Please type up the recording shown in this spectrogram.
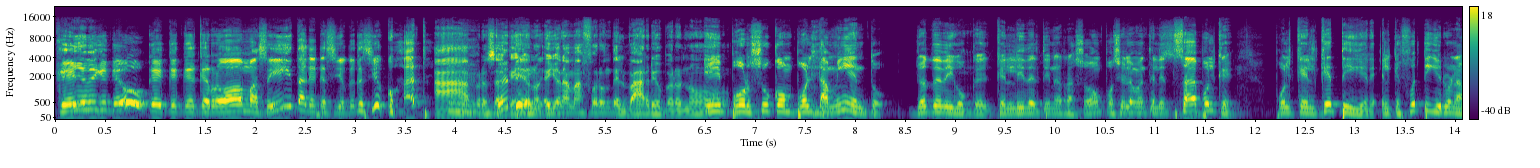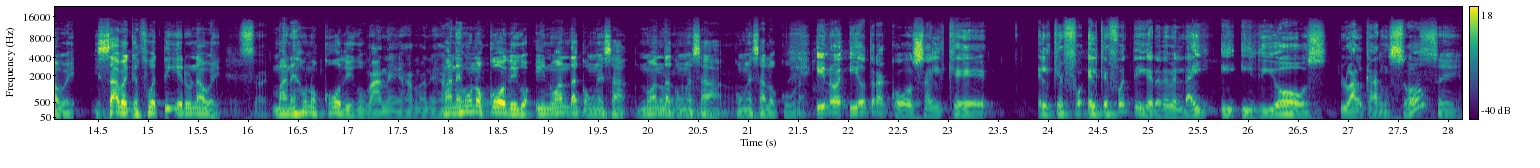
que ella dije que, uh, que, que, que, que robaban masitas, que que si yo, que que si yo cuánto. Ah, pero o sea, ¿Tú que ellos, no- ellos nada más fueron del barrio, pero no. Y por su comportamiento, yo te digo que, que el líder tiene razón. Posiblemente el líder. ¿Sabe por qué? Porque el que es tigre, el que fue tigre una vez y sabe que fue tigre una vez, Exacto. maneja unos códigos. Maneja, maneja. maneja unos código. códigos y no anda con esa, no anda con esa, con esa locura. Y, no, y otra cosa, el que, el que, fue, el que fue tigre de verdad y, y- y Dios lo alcanzó, Sí.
